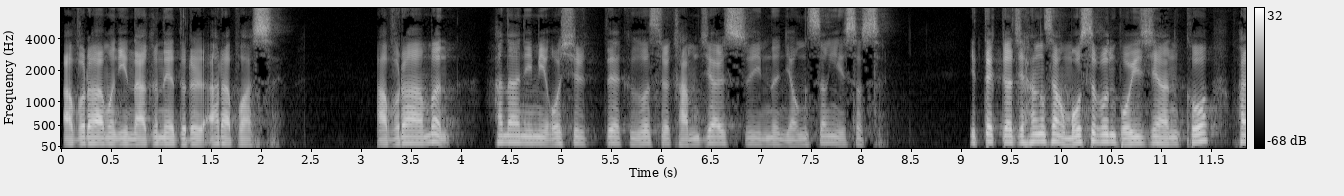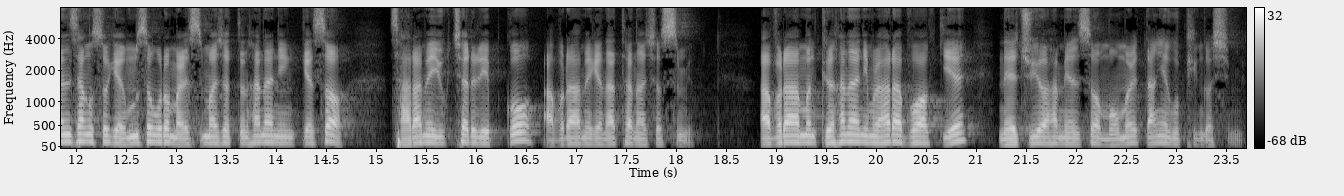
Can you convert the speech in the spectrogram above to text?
아브라함은 이 나그네들을 알아보았어요. 아브라함은 하나님이 오실 때 그것을 감지할 수 있는 영성이 있었어요. 이때까지 항상 모습은 보이지 않고 환상 속의 음성으로 말씀하셨던 하나님께서 사람의 육체를 입고 아브라함에게 나타나셨습니다. 아브라함은 그 하나님을 알아보았기에 내 주여 하면서 몸을 땅에 굽힌 것입니다.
